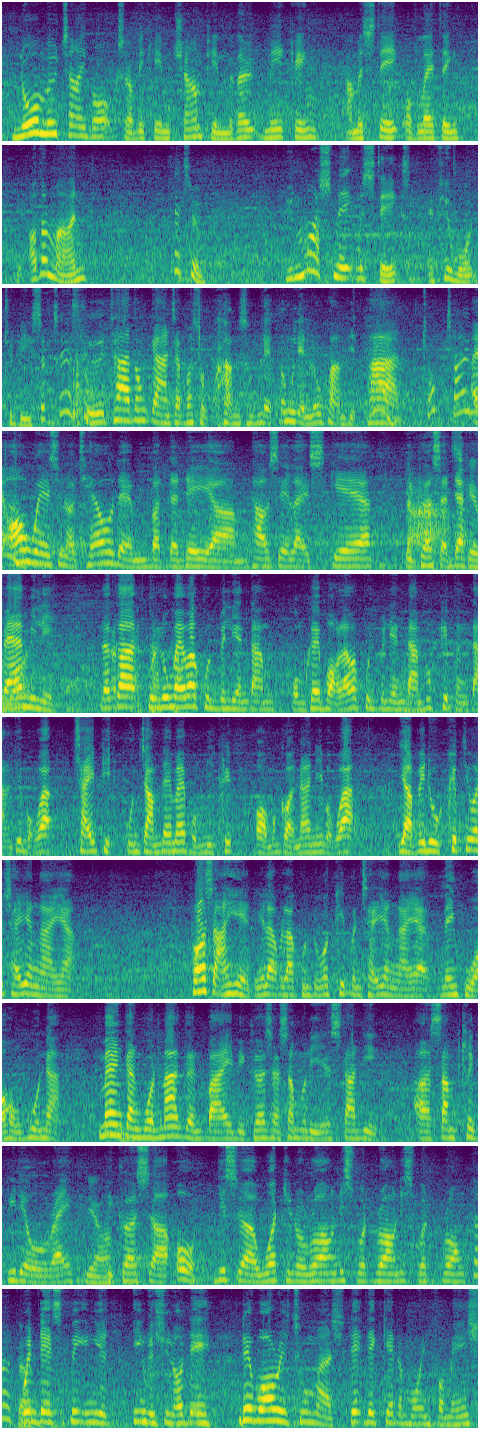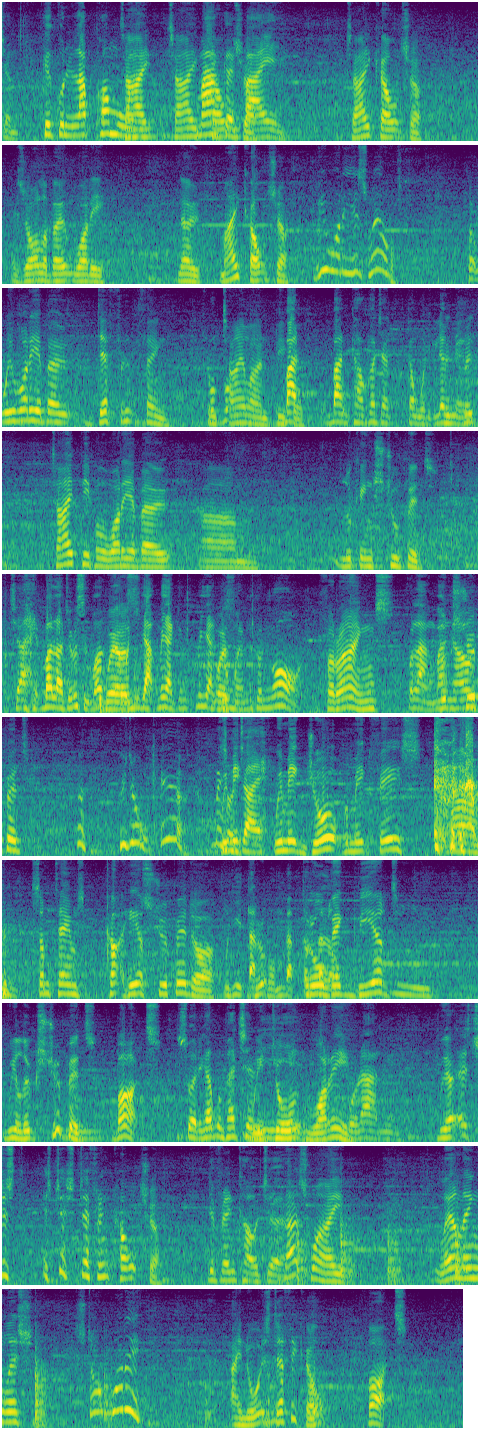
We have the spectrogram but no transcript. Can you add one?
No Muay Thai boxer became champion without making a mistake of letting the other man hit him. You must make mistakes if you want to be คือ successful. ถ้าต้องการจะประสบความสำเร็จต้องเรียนรู้ความผิดพลาด Top Thai I man. always you know tell them but that they um, how say like scare because Ah, of their scare what? family แล้วก็คุณรู้ไหมว่าคุณไปเรียนตาม ผมเคยบอกแล้วว่าคุณไปเรียนตามพวกคลิปต่างๆ ที่บอกว่าใช้ผิดคุณจำได้ไหมผมมีคลิปออกมาก่อนหน้านี้บอกว่า อย่าไปดูคลิปที่ว่าใช้ยังไงอะ เพราะสาเหตุนี้แหละเวลาคุณดูว่าคลิปมันใช้ยังไงอ่ะในหัวของคุณอ่ะแม่งกังวลมากเกินไป because uh, somebody study uh, some clip video right Yeah. because uh, oh this uh, word you know wrong this word wrong this word wrong That- that- when they speak English English you know they they worry too much they they get more information คือคุณรับข้อมูล Thai- Thai มากเกินไป Thai culture is all about worry. Now, my culture, we worry as well, but we worry about different thing from Thailand บ้าน people. บ้านเขาก็จะกังวลอีกเรื่องหนึ่ง But Thai people worry about um, looking stupid. ใช่บ้านเราจะรู้สึกว่า Whereas- คนอยากไม่อยากไม่อยากดู whereas- เหมือนเป็นคนโง่ Farangs Farang look bang hao. stupid. we don't care.ไม่ We สน make, ใจ we make joke, we make face. um, sometimes cut hair stupid or บางทีตัด grow, ผมแบบตลก grow big beard. We look stupid, but สวัสดีครับคุณพัชรี We don't worry. โคราชนี่ we are, it's just it's just different culture. different culture That's why learn English. Stop worry. I know it's difficult, but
